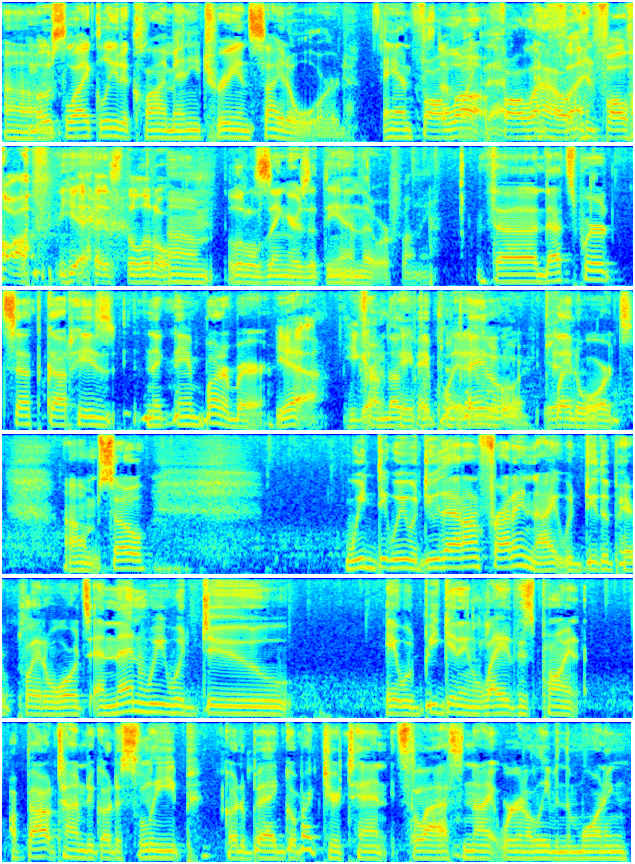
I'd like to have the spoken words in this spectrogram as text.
um, Most likely to climb any tree in sight award. and fall Stuff off, like fall and out. fa- and fall off. Yeah, it's the little Um, the little zingers at the end that were funny. The that's where Seth got his nickname Butterbear. Yeah, he got from the paper, paper plate, plate, award. Yeah. plate awards. Um, so we do, we would do that on Friday night. We'd do the paper plate awards, and then we would do. It would be getting late at this point. About time to go to sleep, go to bed, go back to your tent. It's the last night. We're gonna leave in the morning.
